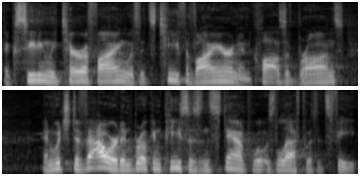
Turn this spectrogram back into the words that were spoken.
exceedingly terrifying with its teeth of iron and claws of bronze, and which devoured and broke in pieces and stamped what was left with its feet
